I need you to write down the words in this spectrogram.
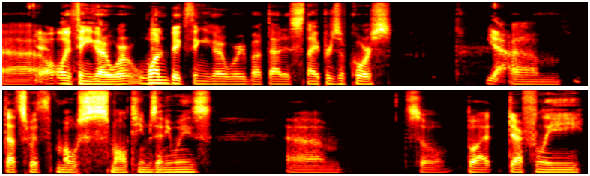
Uh, Yeah. Only thing you got to worry, one big thing you got to worry about that is snipers, of course. Yeah, Um, that's with most small teams, anyways. Um, so, but definitely,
